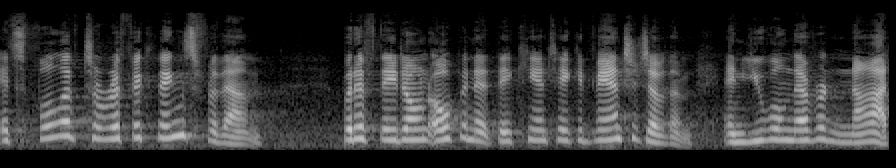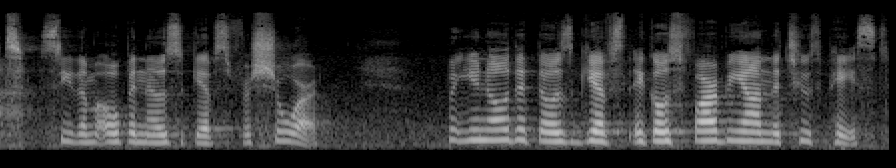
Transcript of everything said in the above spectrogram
It's full of terrific things for them. But if they don't open it, they can't take advantage of them. And you will never not see them open those gifts for sure. But you know that those gifts, it goes far beyond the toothpaste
